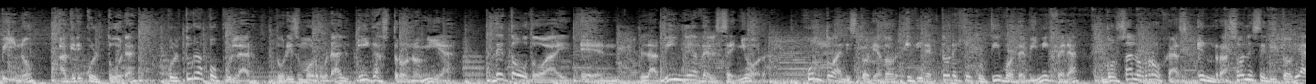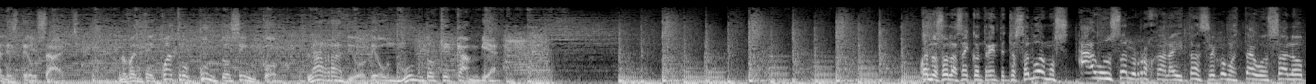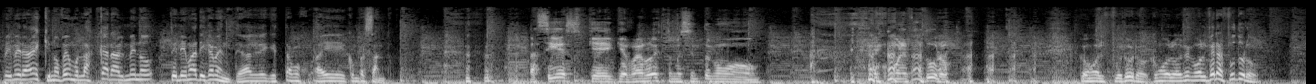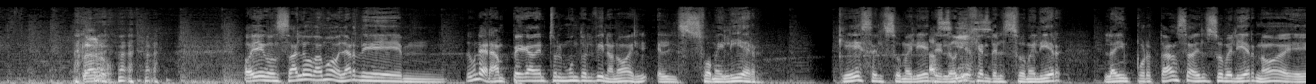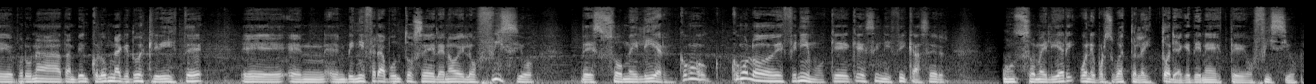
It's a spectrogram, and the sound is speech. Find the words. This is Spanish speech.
Vino, agricultura, cultura popular, turismo rural y gastronomía. De todo hay en La Viña del Señor, junto al historiador y director ejecutivo de Vinífera, Gonzalo Rojas, en Razones Editoriales de Usach. 94.5, la radio de un mundo que cambia. Cuando son las 6.30, yo saludamos a Gonzalo Rojas a la distancia. ¿Cómo está Gonzalo? Primera vez que nos vemos las caras, al menos telemáticamente, ¿vale? de que estamos ahí conversando. Así es, qué, raro esto, me siento como, como en el futuro. como el futuro, como volver al futuro. Claro. Oye, Gonzalo, vamos a hablar de, mm, una gran pega dentro del mundo del vino, ¿no? El, sommelier. ¿Qué es el sommelier? el origen del sommelier la importancia del sommelier, ¿no? Eh, por una también columna que tú escribiste eh, en, en vinífera.cl, ¿no? El oficio de sommelier. ¿Cómo, cómo lo definimos? ¿Qué, ¿Qué, significa ser un sommelier? Bueno, y por supuesto la historia que tiene este oficio.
